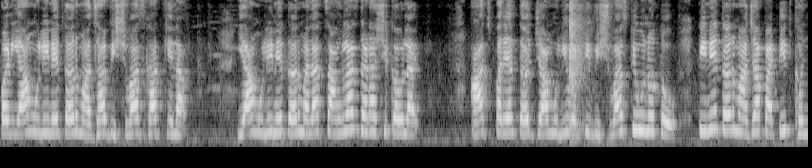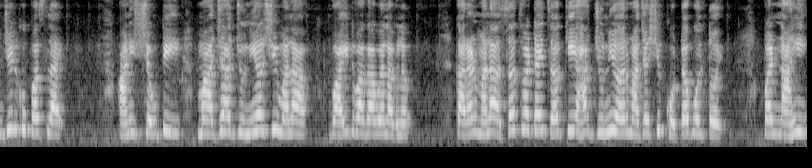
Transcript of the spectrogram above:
पण या मुलीने तर माझा विश्वासघात केला. या मुलीने तर मला चांगलाच धडा शिकवलाय. आजपर्यंत ज्या मुलीवरती विश्वास ठेवून होतो तिने तर माझ्या पाठीत खंजीर खुपसलाय. आणि शेवटी माझ्या ज्युनियरशी मला वाईट वागावं लागलं. कारण मला असंच वाटायचं की हा ज्युनियर माझ्याशी खोटं बोलतोय. पण नाही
